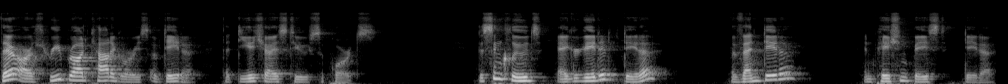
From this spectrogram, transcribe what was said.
There are three broad categories of data that DHIS2 supports. This includes aggregated data, event data, and patient-based data.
